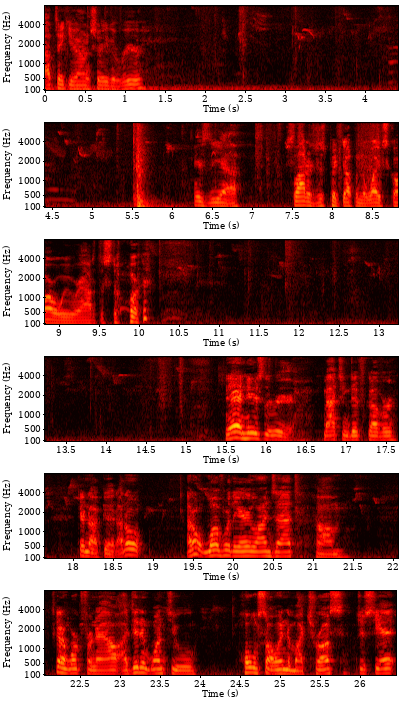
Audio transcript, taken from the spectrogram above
I'll take you out and show you the rear. Here's the uh, slider just picked up in the wife's car while we were out at the store. and here's the rear. Matching diff cover. They're not good. I don't I don't love where the airline's at. Um, it's gonna work for now. I didn't want to hole saw into my truss just yet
